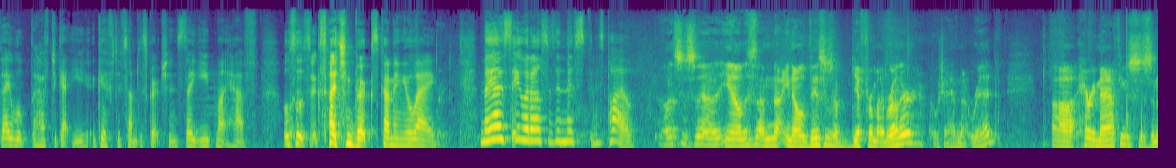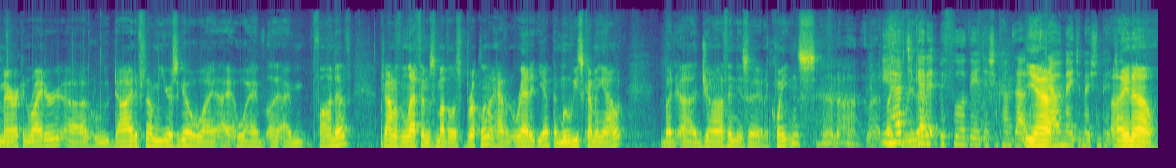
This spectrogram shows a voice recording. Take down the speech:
they will have to get you a gift of some description. So you might have all sorts of exciting books coming your way. May I see what else is in this this pile? Well, this is, uh, you know, this is I'm not, you know, this is a gift from my brother, which I have not read. Uh, Harry Mathews is an American writer uh, who died some years ago, who I, I who I, I'm fond of. Jonathan Lethem's Motherless Brooklyn. I haven't read it yet. The movie's coming out, but uh, Jonathan is an acquaintance. And, uh, You like have to read get that. it before the edition comes out. Yeah. Now a major motion picture. I know.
